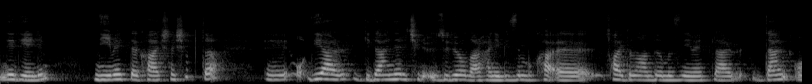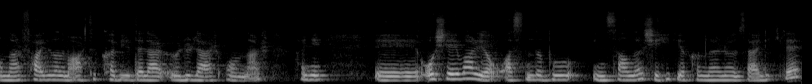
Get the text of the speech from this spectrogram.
ne diyelim nimetle karşılaşıp da e, diğer gidenler için üzülüyorlar. Hani bizim bu e, faydalandığımız nimetlerden onlar faydalanamıyor. Artık kabirdeler, ölüler onlar. Hani e, o şey var ya aslında bu insanları şehit yakınlarını özellikle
